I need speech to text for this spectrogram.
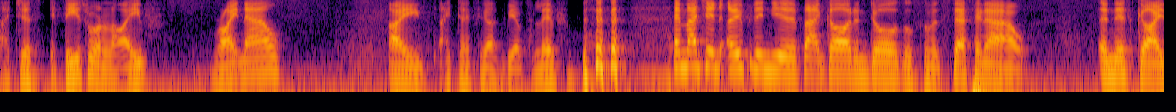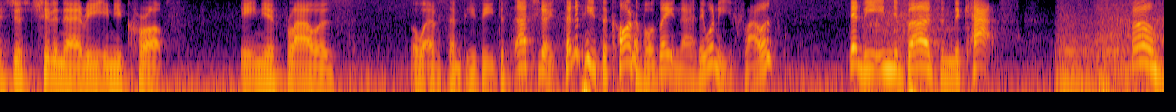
I just, if these were alive right now, I I don't think I could be able to live. Imagine opening your back garden doors or something, stepping out, and this guy's just chilling there eating your crops, eating your flowers, or whatever centipedes eat. Just actually no, centipedes are carnivores, ain't they? They wouldn't eat flowers. They'd be eating the birds and the cats. Boom!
